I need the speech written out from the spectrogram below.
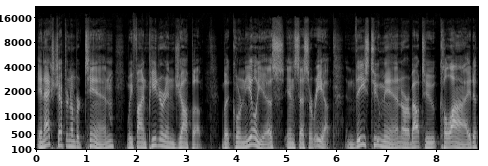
In Acts chapter number 10, we find Peter in Joppa but Cornelius in Caesarea. These two men are about to collide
